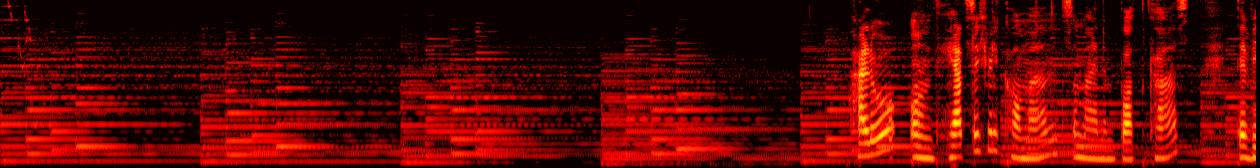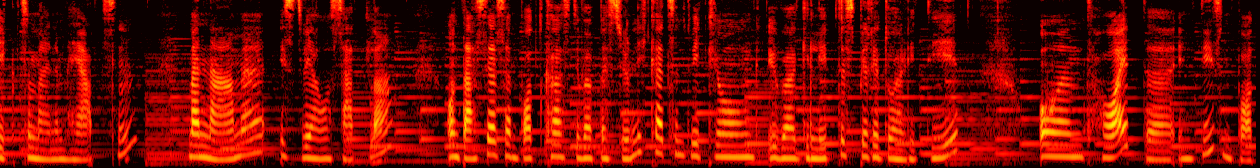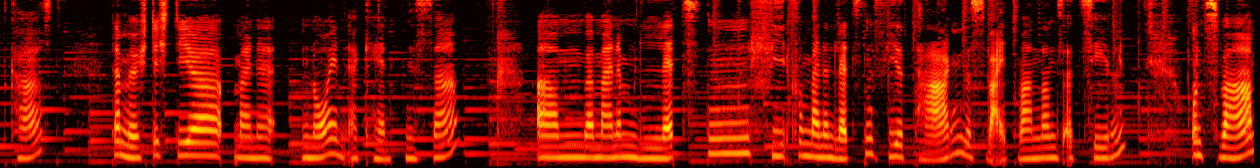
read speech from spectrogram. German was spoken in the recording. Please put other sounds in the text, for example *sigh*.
Hallo und herzlich willkommen zu meinem Podcast Der Weg zu meinem Herzen. Mein Name ist Vero Sattler und das hier ist ein Podcast über Persönlichkeitsentwicklung, über gelebte Spiritualität. Und heute in diesem Podcast, da möchte ich dir meine neuen Erkenntnisse ähm, bei meinem letzten vier, von meinen letzten vier Tagen des Weitwanderns erzählen. Und zwar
